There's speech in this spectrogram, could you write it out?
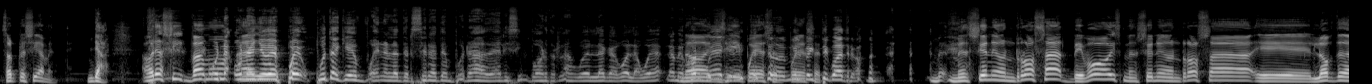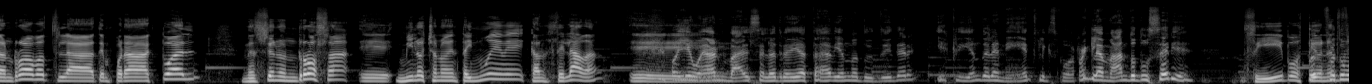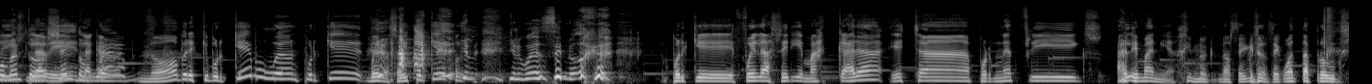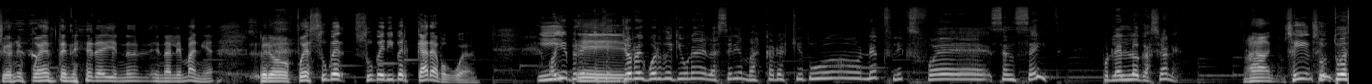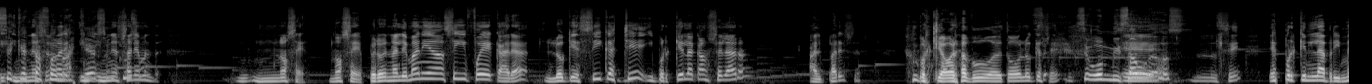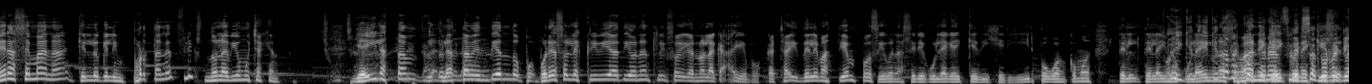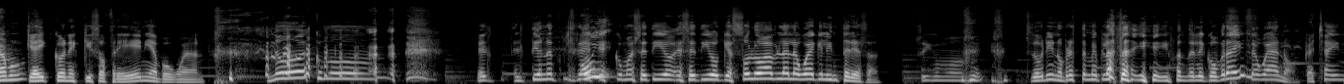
Sorpresivamente. Ya. Ahora sí, vamos. Un, un al- año después, puta que es buena la tercera temporada de Alice in Borderland, weón, la cagó la wea, la mejor No, wea sí, que puede este ser, puede ser. 2024. Me- Menciones honrosa The Voice, menciones honrosa eh, Love, Dead and Robots, la temporada actual. Mención honrosa eh, 1899, cancelada. Eh, Oye, weón, Balsa, el otro día estaba viendo tu Twitter y escribiéndole a Netflix, po, reclamando tu serie. Sí, pues Fue- tío, fue tu Netflix momento la ve, Sheldon, la caga. No, pero es que ¿por qué, pues, weón? ¿Por qué? Bueno, ¿sabéis por qué? Por- Y el, y el weón se enoja. Porque fue la serie más cara hecha por Netflix Alemania. No, no sé, no sé cuántas producciones pueden tener ahí en, en Alemania, pero fue súper, súper, hiper cara, pues, weón. Y, Oye, pero es que eh, yo recuerdo que una de las series más caras que tuvo Netflix fue Sense8, por las locaciones. ah, sí, ¿Tú- sí, tú decís que esta fue más que eso innecesariamente- No sé, no sé, pero en Alemania sí fue cara. Lo que sí caché y por qué la cancelaron, al parecer, porque ahora dudo de todo lo que sé. Según mis Eh, audios. sí, es porque en la primera semana, que es lo que le importa a Netflix, no la vio mucha gente. Chucha, Y ahí la, están, la, está vendiendo, po- por, eso le escribí a tío Netflix, oiga, no la cague, pues, ¿cachai? Dele más tiempo, si es una serie culia que hay que digerir, pues, weón, como te, te la Oye, ¿qué- inoculáis ¿y en una semana que hay, con esquizo- que hay con esquizofrenia, pues, weón. No, es como... El, el tío Netflix es- Oye. es como ese tío, ese tío que solo habla la weá que le interesa. Así como, sobrino, préstame plata y cuando le cobráis, la weá no, ¿cachai?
